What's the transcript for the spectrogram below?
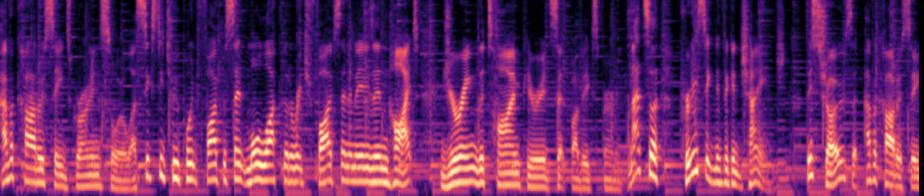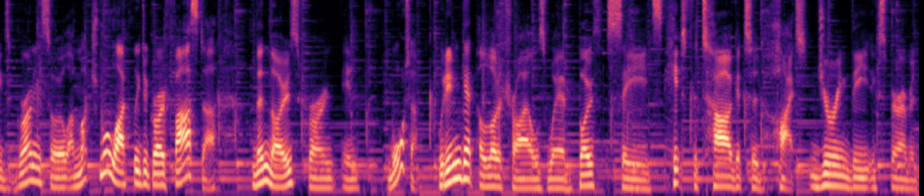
avocado seeds grown in soil are 62.5% more likely to reach 5 centimeters in height during the time period set by the experiment. And that's a pretty significant change. This shows that avocado seeds grown in soil are much more likely to grow faster than those grown in water. We didn't get a lot of trials where both seeds hit the targeted height during the experiment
